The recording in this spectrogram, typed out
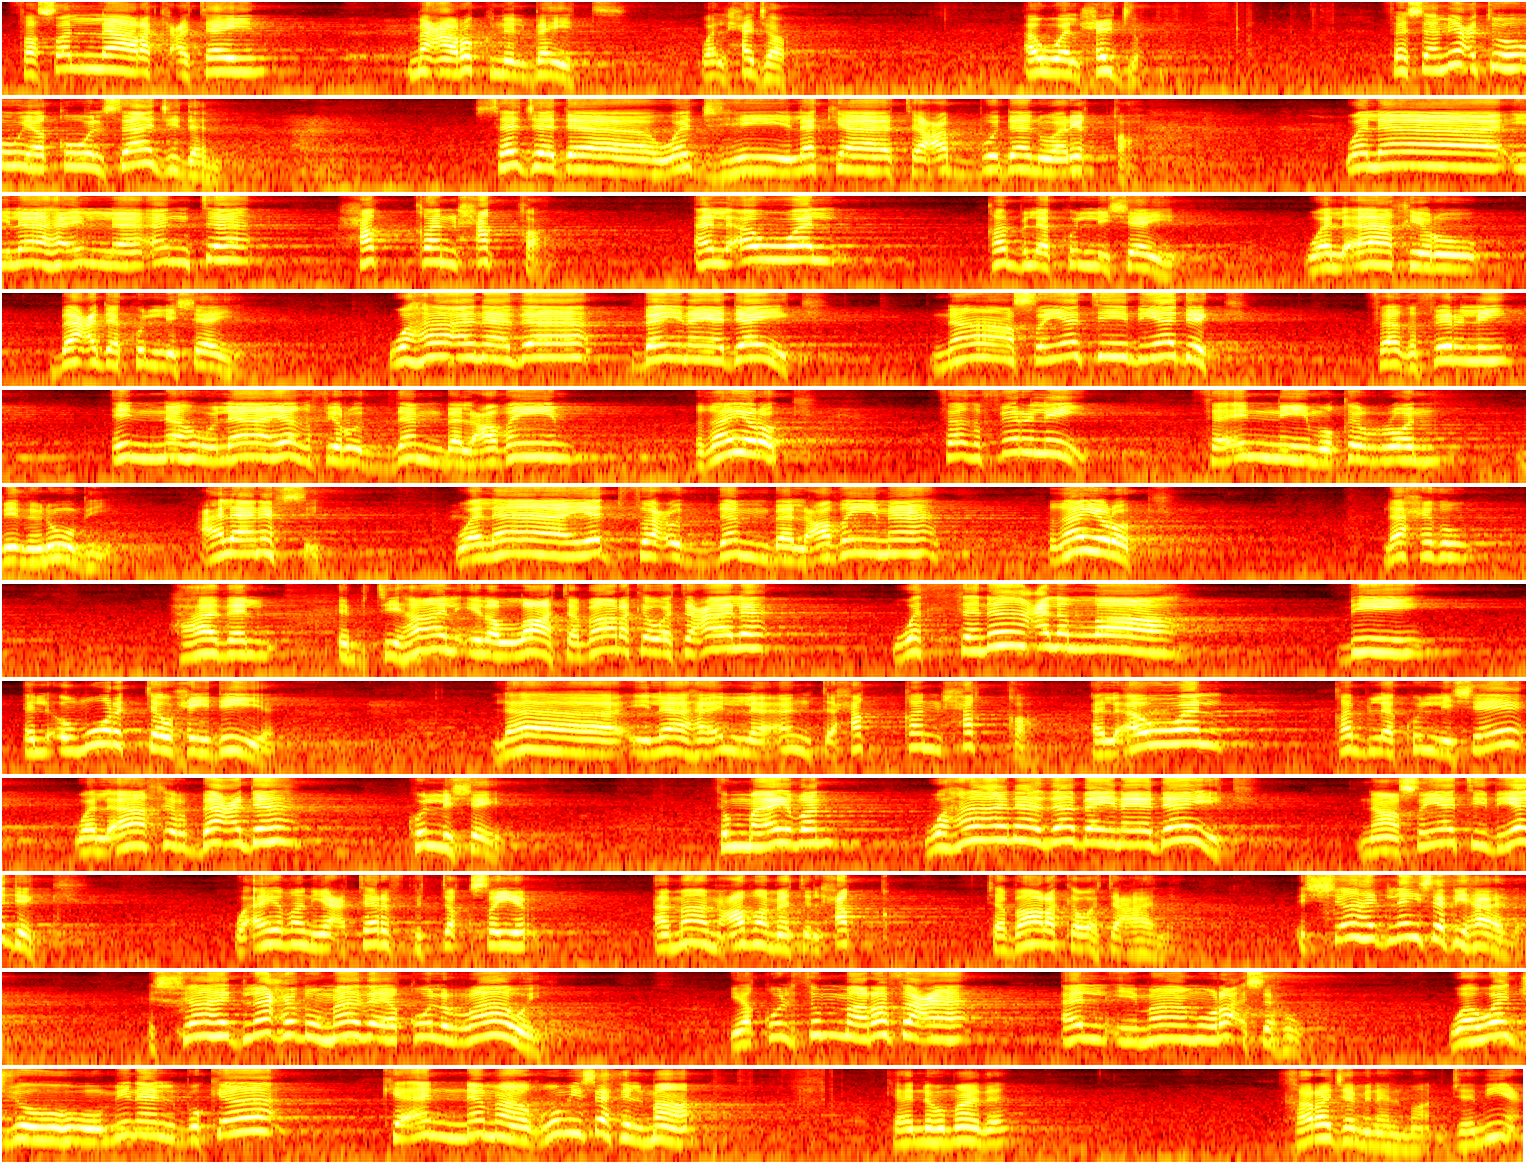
فصلى ركعتين مع ركن البيت والحجر. أول حجر. فسمعته يقول ساجدا سجد وجهي لك تعبدا ورقة. ولا إله إلا أنت حقا حقا. الأول قبل كل شيء والآخر بعد كل شيء. وها أنا ذا بين يديك ناصيتي بيدك فاغفر لي إنه لا يغفر الذنب العظيم غيرك فاغفر لي فإني مقر بذنوبي على نفسي ولا يدفع الذنب العظيم غيرك. لاحظوا هذا الابتهال إلى الله تبارك وتعالى والثناء على الله بالأمور التوحيدية. لا إله إلا أنت حقا حقا الأول قبل كل شيء والآخر بعد كل شيء. ثم أيضا وها أنا ذا بين يديك ناصيتي بيدك. وأيضا يعترف بالتقصير. أمام عظمة الحق تبارك وتعالى. الشاهد ليس في هذا. الشاهد لاحظوا ماذا يقول الراوي. يقول ثم رفع الإمام رأسه ووجهه من البكاء كأنما غمس في الماء. كأنه ماذا؟ خرج من الماء. جميع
